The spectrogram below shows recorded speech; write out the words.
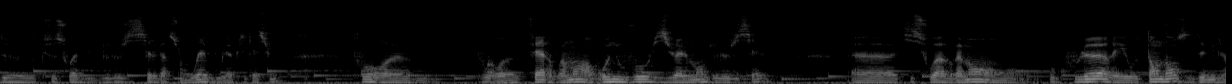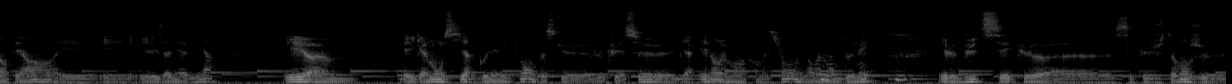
de, que ce soit du, du logiciel version web ou l'application pour, euh, pour euh, faire vraiment un renouveau visuellement du logiciel euh, qui soit vraiment en- aux couleurs et aux tendances 2021 et, et- et les années à venir. Et, euh, et également aussi ergonomiquement parce que le QSE, il y a énormément d'informations, énormément de données. Mm. Et le but, c'est que, euh, c'est que justement, je-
